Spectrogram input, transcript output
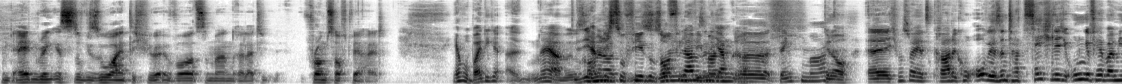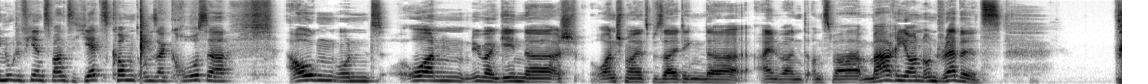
und Elden Ring ist sowieso eigentlich für Awards immer ein relativ From Software halt. Ja, wobei die, äh, naja, Sie haben nicht so viel gewonnen, viel haben wie sie nicht man äh, denken mag. Genau. Äh, ich muss mal jetzt gerade gucken. Oh, wir sind tatsächlich ungefähr bei Minute 24. Jetzt kommt unser großer Augen- und Ohren übergehender, Sch- Ohrenschmalz beseitigender Einwand. Und zwar Marion und Rebels.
